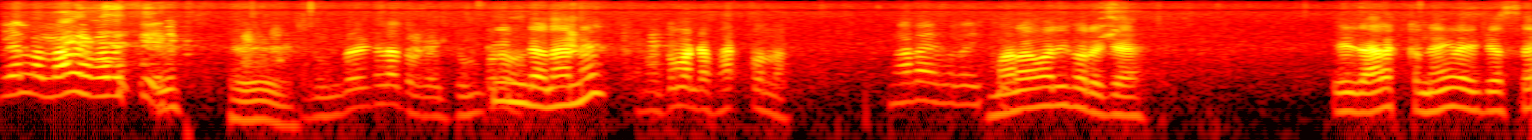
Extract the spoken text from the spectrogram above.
ಎಲ್ಲ ನಾಳೆ ಬದಕ್ತಿ ಹ್ಮ್ ತುಂಬಾ ಇಲ್ಲ ತೊಗೊಂಡು ತುಂಬ ತಿಂದ ನಾನು ತುಂಬಾ ಫಾಟ್ ಬಂದ মারামারি করে কে? এই যে আরেকটা নেই গেছে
